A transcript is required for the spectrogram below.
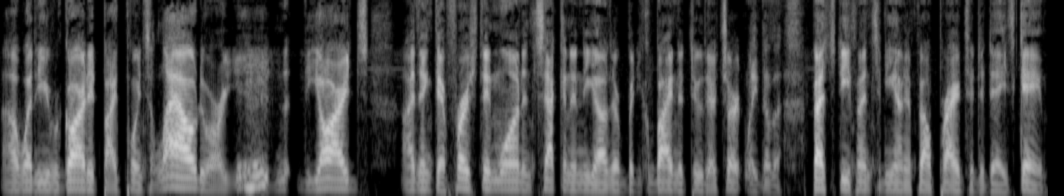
uh, whether you regard it by points allowed or mm-hmm. the yards. I think they're first in one and second in the other, but you combine the two, they're certainly the best defense in the NFL prior to today's game.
